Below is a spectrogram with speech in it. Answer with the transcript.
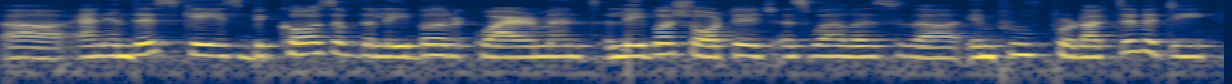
Uh, and in this case, because of the labor requirement, labor shortage, as well as uh, improved productivity,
